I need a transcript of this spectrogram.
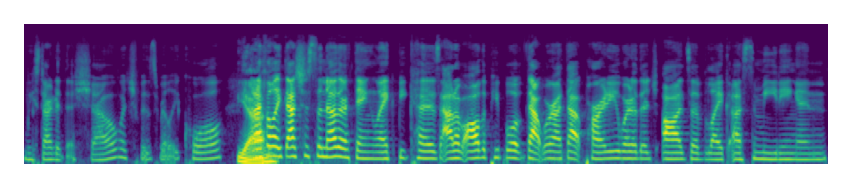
we started this show, which was really cool. Yeah. And I feel like that's just another thing, like because out of all the people that were at that party, what are the odds of like us meeting and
